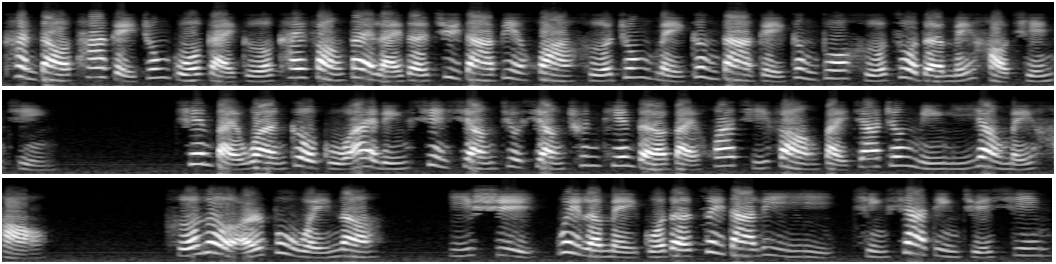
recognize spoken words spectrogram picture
看到他给中国改革开放带来的巨大变化和中美更大给更多合作的美好前景，千百万个谷爱凌现象就像春天的百花齐放、百家争鸣一样美好，何乐而不为呢？一是为了美国的最大利益，请下定决心，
